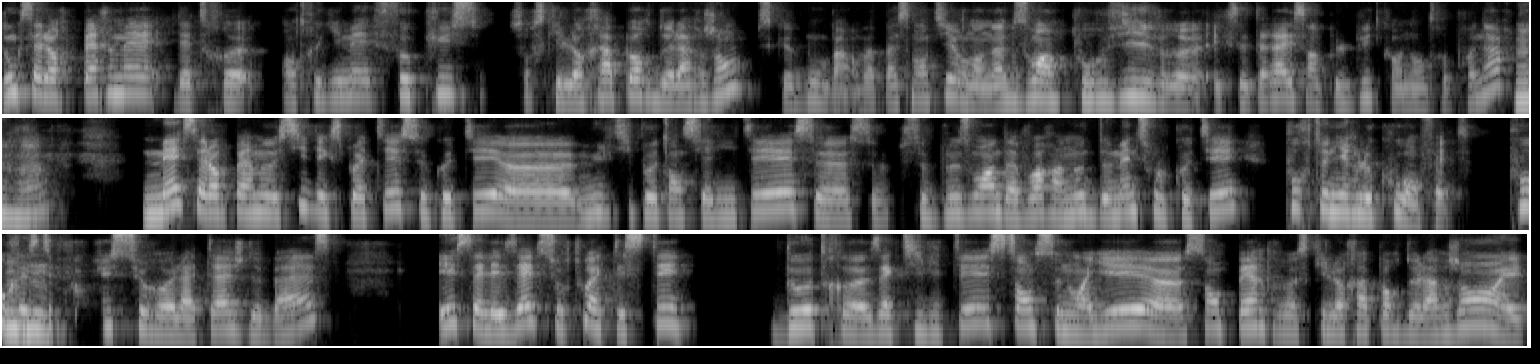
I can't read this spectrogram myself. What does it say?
Donc, ça leur permet d'être, entre guillemets, focus sur ce qui leur rapporte de l'argent, parce que, bon, ben, on va pas se mentir, on en a besoin pour vivre, etc. Et c'est un peu le but quand on est entrepreneur. Mmh mais ça leur permet aussi d'exploiter ce côté euh, multipotentialité, ce, besoin d'avoir un autre domaine sur le côté pour tenir le coup, en fait, pour mhm. rester focus sur euh, la tâche de base. Et ça les aide surtout à tester d'autres euh, activités sans se noyer, sans perdre ce qui leur rapporte de l'argent. Et,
